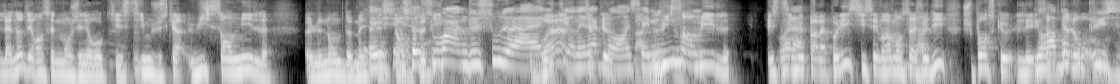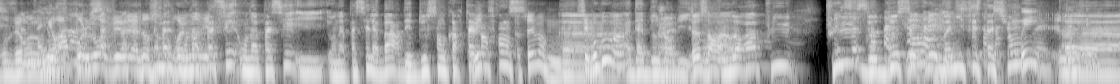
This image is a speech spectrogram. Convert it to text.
La note des renseignements généraux qui estime jusqu'à 800 000 euh, le nombre de manifestants. ils sont souvent en dessous de la réalité, on est d'accord. hein, c'est 800 minimum. 000 estimés Voilà. par la police. Si c'est vraiment ça jeudi, je pense que les Il y aura beaucoup n'auront- plus. on verra- Il y aura probablement on a passé, on a passé, on a passé la barre des 200 cortèges Oui, en France. Absolument. Euh, C'est beaucoup, hein. À date d'aujourd'hui. Ouais, 220. On n'aura plus, plus de sera pas 200 le même. manifestations Oui. euh,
